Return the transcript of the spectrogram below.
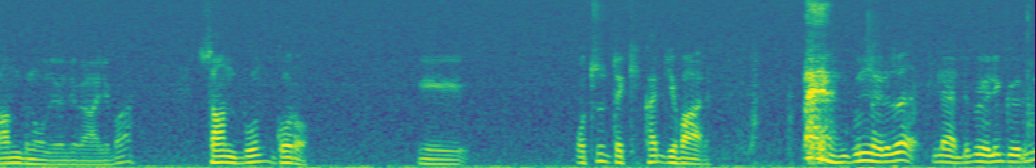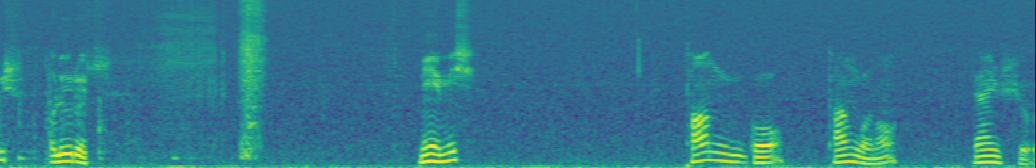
sanbun oluyordu galiba. Sanbun goro. E, 30 dakika civarı. Bunları da ileride böyle görmüş oluyoruz. Neymiş? Tango Tango no Renshu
